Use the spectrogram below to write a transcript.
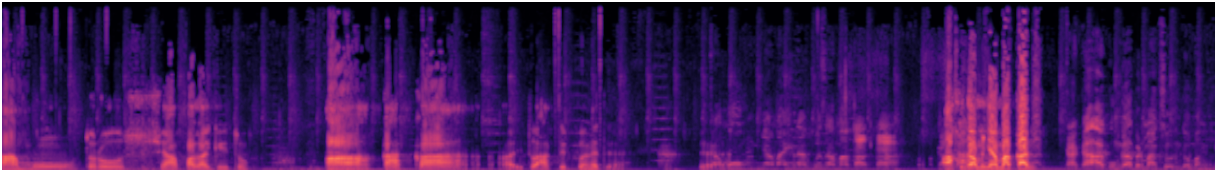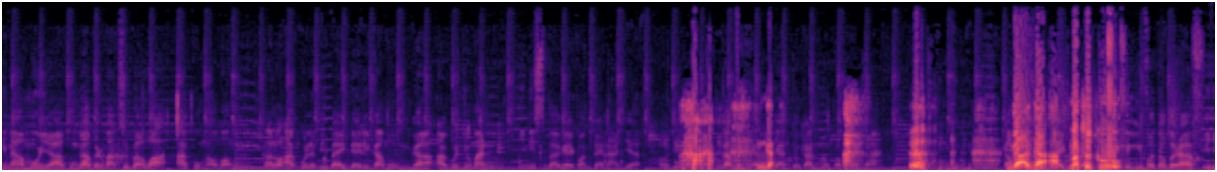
Kamu terus siapa lagi itu? Ah kakak ah, itu aktif banget ya. Kamu nyamain aku sama kakak. Aku nggak menyamakan. Kakak aku nggak bermaksud untuk menghinamu ya. Aku nggak bermaksud bahwa aku ngomong kalau aku lebih baik dari kamu enggak aku cuman ini sebagai konten aja. Oke aku nggak menyatukanmu kok kakak Enggak, enggak. Maksudku- dari segi fotografi.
